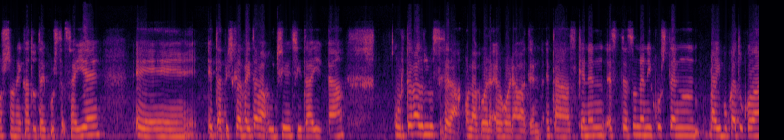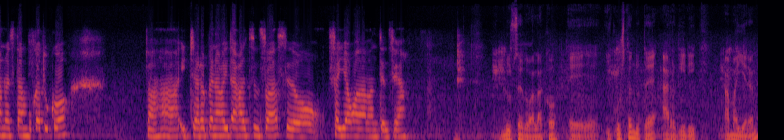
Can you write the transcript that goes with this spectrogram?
oso nekatuta ikuste zaie, e, eta pixkat baita ba, gutxi etxita urte bat luze da olako egoera baten. Eta azkenen ez tezunen ikusten bai bukatuko da, no ez bukatuko, ba, itxaropena baita galtzen zoaz, edo zailagoa da mantentzea. Luze doalako. E, ikusten dute argirik amaieran?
